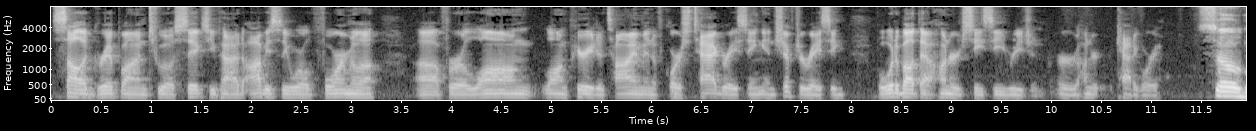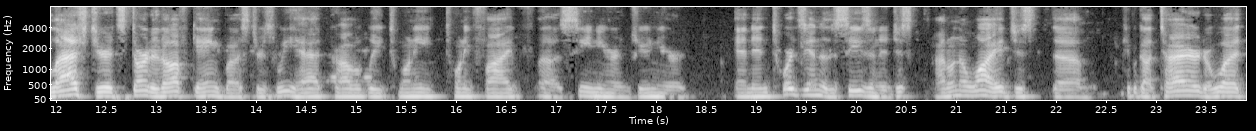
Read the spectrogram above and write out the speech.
solid grip on 206. You've had obviously World Formula uh, for a long, long period of time, and of course tag racing and shifter racing. But what about that 100cc region or 100 category? So last year it started off gangbusters. We had probably 20, 25 uh, senior and junior. And then towards the end of the season, it just, I don't know why, it just, uh, people got tired or what.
